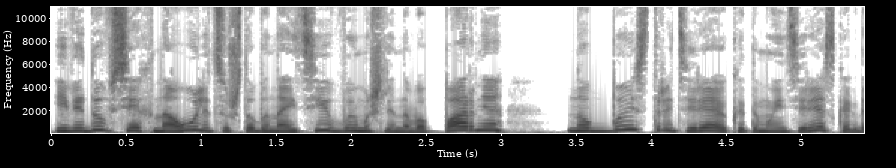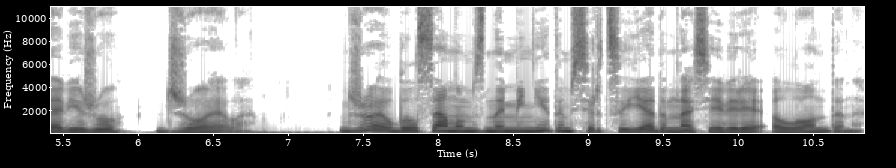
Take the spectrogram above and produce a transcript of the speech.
и веду всех на улицу, чтобы найти вымышленного парня, но быстро теряю к этому интерес, когда вижу Джоэла. Джоэл был самым знаменитым сердцеедом на севере Лондона.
